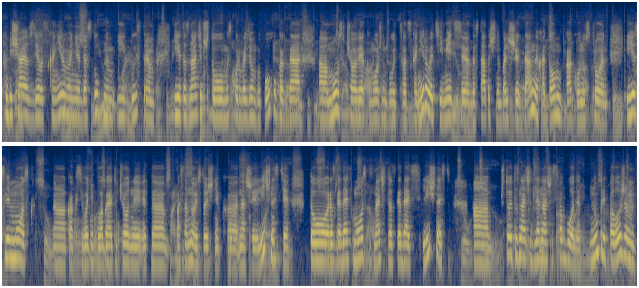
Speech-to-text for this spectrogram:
обещают сделать сканирование доступным и быстрым, и это значит, что мы скоро войдем в эпоху, когда а, мозг человека можно будет отсканировать и иметь достаточно больших данных о том, как он устроен. И если мозг, а, как сегодня полагают ученые, это основной источник э, нашей личности, то разгадать мозг значит разгадать личность. А что это значит для нашей свободы? Ну, предположим,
